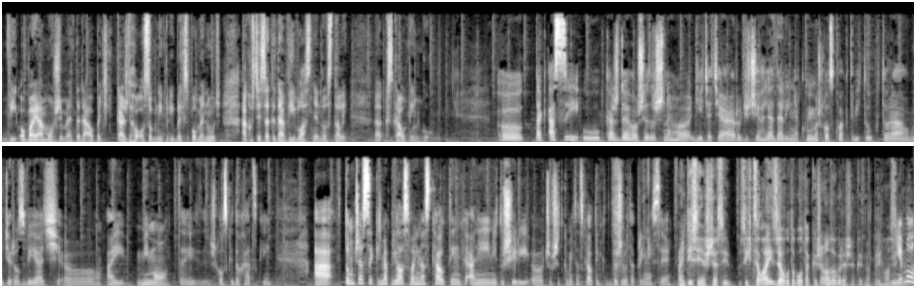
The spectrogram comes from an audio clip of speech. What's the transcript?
vy obaja môžeme teda opäť každého osobný príbeh spomenúť. Ako ste sa teda vy vlastne dostali uh, k scoutingu? Uh, tak asi u každého 6-ročného dieťaťa rodičia hľadali nejakú mimoškolskú aktivitu, ktorá ho bude rozvíjať uh, aj mimo tej školskej dochádzky. A v tom čase, keď ma prihlasovali na scouting, ani netušili, e, čo všetko mi ten scouting do života prinesie. Ani ty si ešte asi si chcela ísť, alebo to bolo také, že no dobre, že keď ma prihlasili. Nie, bolo,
